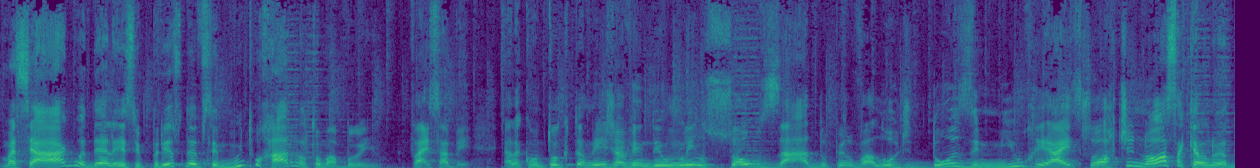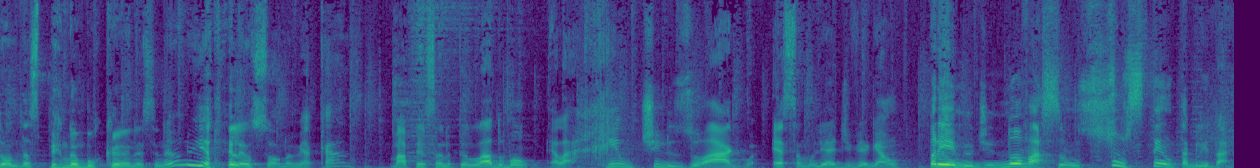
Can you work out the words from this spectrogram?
Mas se a água dela é esse preço, deve ser muito raro ela tomar banho. Vai saber. Ela contou que também já vendeu um lençol usado pelo valor de 12 mil reais. Sorte nossa que ela não é dona das pernambucanas, senão eu não ia ter lençol na minha casa. Mas pensando pelo lado bom, ela reutilizou a água. Essa mulher devia ganhar um prêmio de inovação e sustentabilidade.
